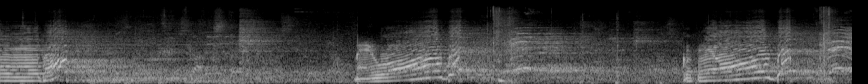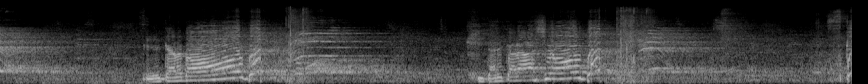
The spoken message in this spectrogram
えろ面を打て小手を打て右からどう打て左から足を打てスケ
